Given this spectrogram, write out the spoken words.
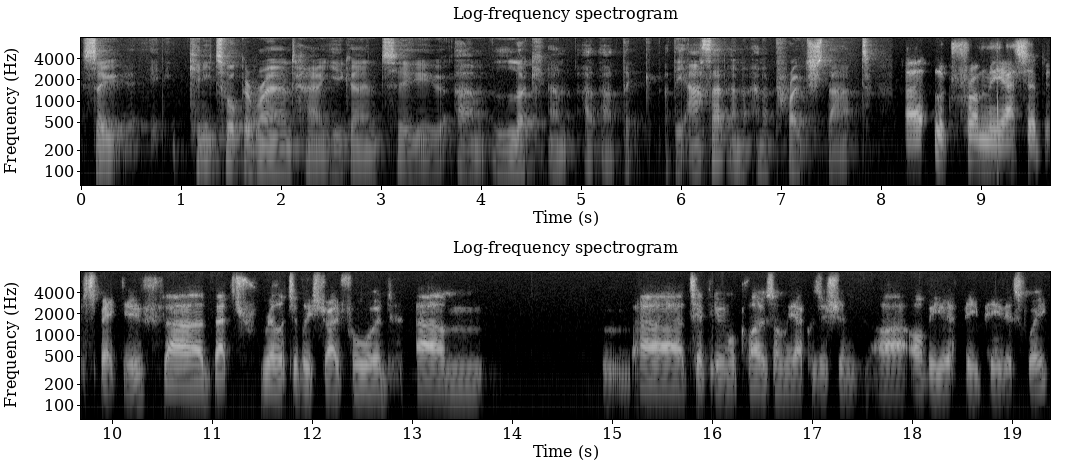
So, can you talk around how you're going to um, look and, at, at, the, at the asset and, and approach that? Uh, look, from the asset perspective, uh, that's relatively straightforward. Um, uh, will close on the acquisition uh, of EFBP this week.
